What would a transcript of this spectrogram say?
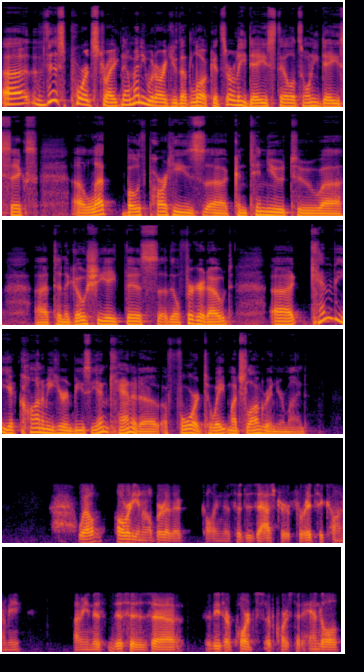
Uh, this port strike, now many would argue that, look, it's early days still, it's only day six. Uh, let both parties uh, continue to, uh, uh, to negotiate this, they'll figure it out. can the economy here in BC and Canada afford to wait much longer, in your mind? Well, already in Alberta, they're calling this a disaster for its economy. I mean, this this is these are ports, of course, that handle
